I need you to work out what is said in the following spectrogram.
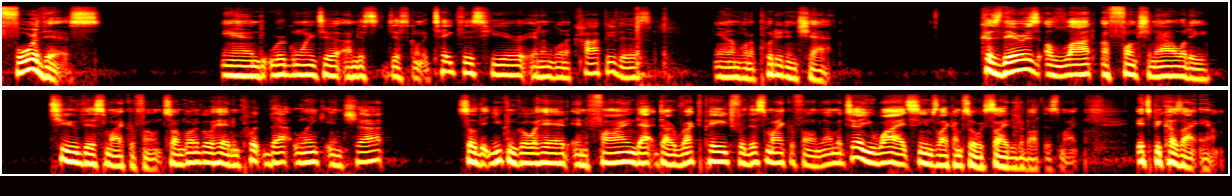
for this. And we're going to, I'm just, just going to take this here and I'm going to copy this and I'm going to put it in chat because there is a lot of functionality to this microphone. So I'm going to go ahead and put that link in chat so that you can go ahead and find that direct page for this microphone. And I'm going to tell you why it seems like I'm so excited about this mic. It's because I am.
